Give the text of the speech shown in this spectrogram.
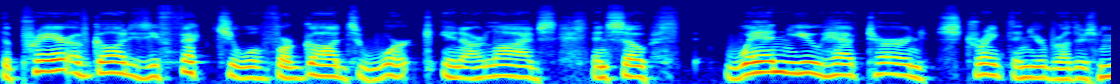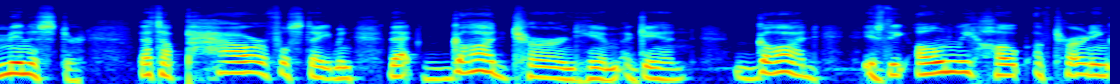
the prayer of God is effectual for God's work in our lives. And so when you have turned, strengthen your brothers, minister. That's a powerful statement that God turned him again. God is the only hope of turning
